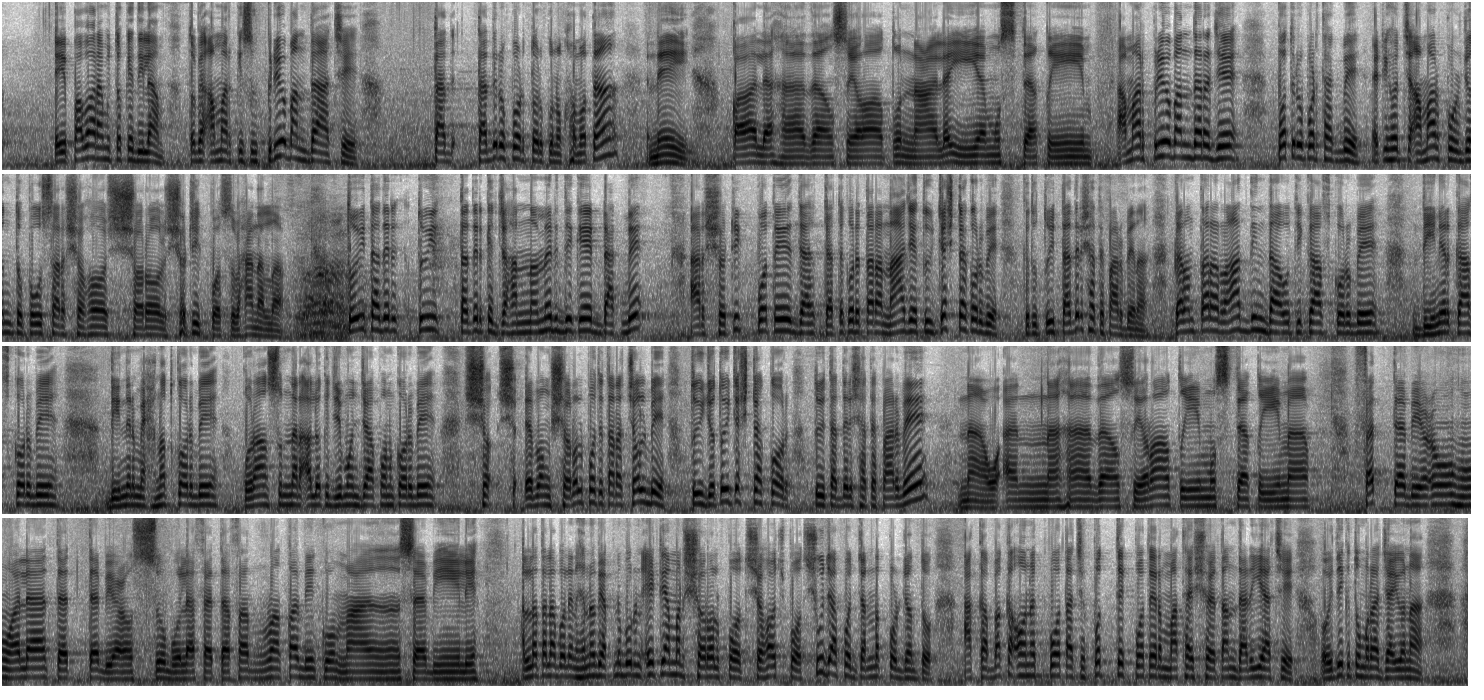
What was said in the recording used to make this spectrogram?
এই পাওয়ার আমি তোকে দিলাম। তবে আমার কিছু প্রিয় বান্দা আছে। তাদের উপর তোর কোনো ক্ষমতা নেই। আমার প্রিয় বান্দারা যে পথের উপর থাকবে, এটি হচ্ছে আমার পর্যন্ত পৌঁছার সহজ, সরল, সঠিক পথ। সুহান আল্লাহ তুই তাদের তুই তাদেরকে জাহান্নামের দিকে ডাকবে। আর সঠিক পথে যাতে করে তারা না যায়, তুই চেষ্টা করবে, কিন্তু তুই তাদের সাথে পারবে না। কারণ তারা রাত দিন দাওয়াতি কাজ করবে, দিনের কাজ করবে, দিনের মেহনত করবে, কোরআন, সুন্নার আলোকে জীবন যাপন করবে এবং সরল পথে তারা চলবে। তুই যতই চেষ্টা কর, তুই তাদের সাথে পারবে وأن هذا صراطي مستقيما فاتبعوه ولا تتبعوا السبل فتفرق بكم عن سبيله আল্লাহ তালা বলেন হেনবি আপনি বলুন এটি আমার সরল পথ সহজ পথ সোজা পথ জান্নাত পর্যন্ত আঁকা বাঁকা অনেক পথ আছে প্রত্যেক পথের মাথায় শয়তান দাঁড়িয়ে আছে ওইদিকে তোমরা যাইও না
